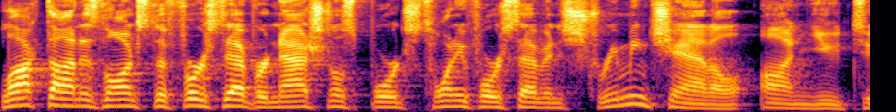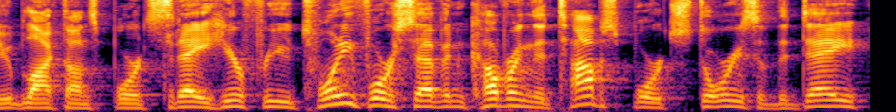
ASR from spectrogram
Locked On has launched the first ever national sports 24 7 streaming channel on YouTube. Locked On Sports Today, here for you 24 7, covering the top sports stories of the day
